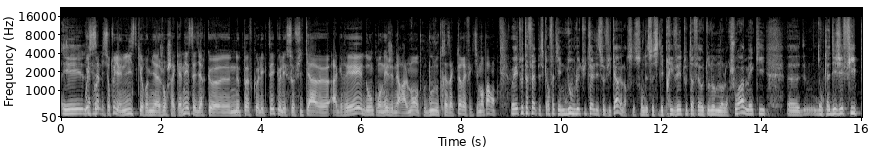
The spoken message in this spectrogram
et oui, c'est ça, mais surtout, il y a une liste qui est remise à jour chaque année, c'est-à-dire que ne peuvent collecter que les Sofica agréés, donc on est généralement entre 12 ou 13 acteurs, effectivement, par an. Oui, tout à fait, puisqu'en fait, il y a une double tutelle des Sofica. Alors, ce sont des sociétés privées tout à fait autonomes dans leur choix, mais qui. donc, la DGFIP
